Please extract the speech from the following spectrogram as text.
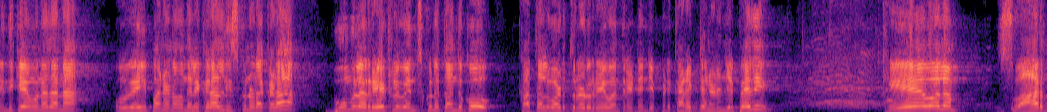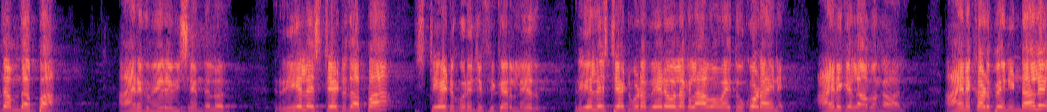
ఎందుకేమున్నదన్నా? ఓ వెయ్యి పన్నెండు వందల ఎకరాలు తీసుకున్నాడు అక్కడ. భూముల రేట్లు పెంచుకునే తందుకు కథలు పడుతున్నాడు రేవంత్ రెడ్డి అని చెప్పాడు. కరెక్టేనని చెప్పేది? కేవలం స్వార్థం తప్ప ఆయనకు వేరే విషయం తెలియదు రియల్ ఎస్టేట్ తప్ప స్టేట్ గురించి ఫిగర్ లేదు. రియల్ ఎస్టేట్ కూడా వేరే వాళ్ళకి లాభం అయితే కూడా ఆయనే. ఆయనకే లాభం కావాలి. ఆయన కడుపే నిండాలే.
